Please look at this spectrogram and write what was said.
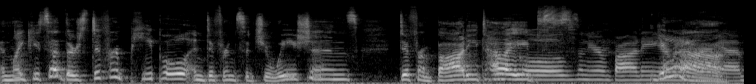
And like you said, there's different people and different situations, different body types. In your body. Yeah. yeah.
